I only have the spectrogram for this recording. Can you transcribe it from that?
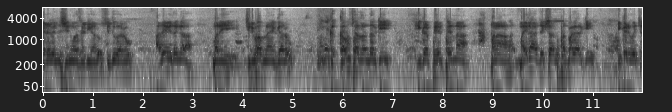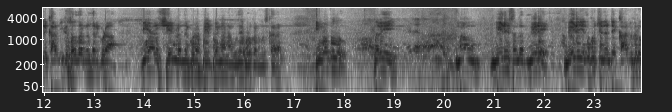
ఎడవెల్లి శ్రీనివాస్ రెడ్డి గారు సిద్ధు గారు అదేవిధంగా మరి చిరిబాబు నాయక్ గారు కౌన్సిలర్లందరికీ ఇక్కడ పేరు పేరున మన మహిళా అధ్యక్షురాలు పద్మ గారికి ఇక్కడికి వచ్చిన కార్మిక సోదరులందరికీ కూడా బీఆర్ఎస్ శ్రేణులందరికీ కూడా పేరు పేరున నా ఉదయపూర్వక నమస్కారాలు. ఈరోజు మరి మనం మేడే సందర్భ మేడే మేడే ఎందుకు వచ్చిందంటే కార్మికులు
